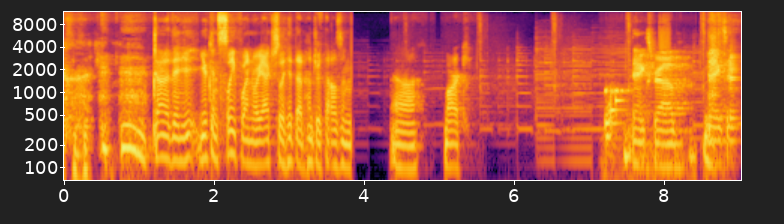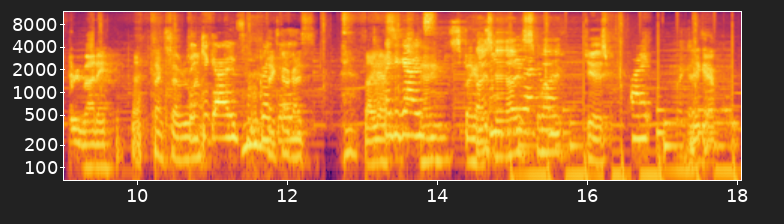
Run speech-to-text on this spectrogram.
Jonathan, you, you, can sleep when we actually hit that 100,000 uh, mark. Thanks, Rob. Thanks, everybody. Thanks, everyone. Thank you, guys. Have a great Take day. Care, guys. Bye, guys. Thank you, guys. Thanks. Bye, guys. Bye, guys. Bye. Cheers. Bye. Bye, guys. Take care.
